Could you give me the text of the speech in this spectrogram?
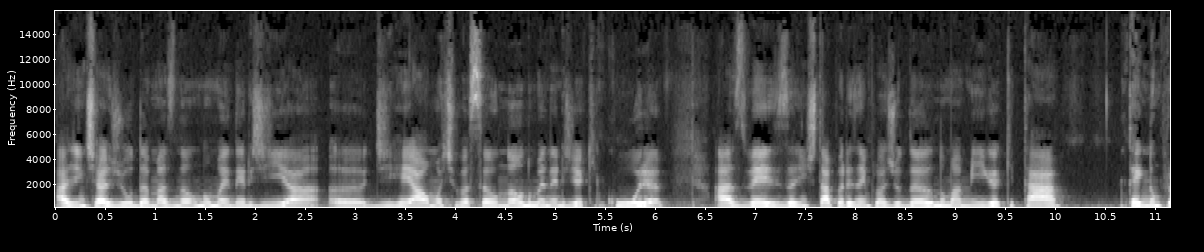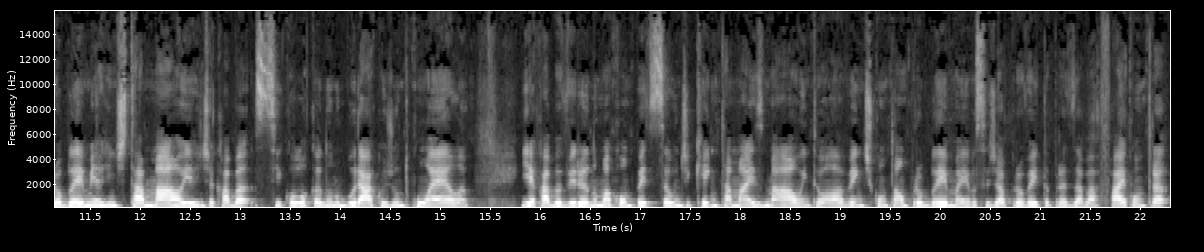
A gente ajuda, mas não numa energia uh, de real motivação, não numa energia que cura às vezes a gente está, por exemplo, ajudando uma amiga que está tendo um problema e a gente está mal e a gente acaba se colocando no buraco junto com ela e acaba virando uma competição de quem está mais mal. Então ela vem te contar um problema e você já aproveita para desabafar e, contra,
